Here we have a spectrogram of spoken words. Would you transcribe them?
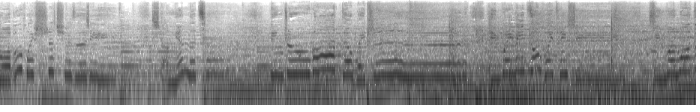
我不会失去自己。想念的刺钉住我的位置，因为你总会提醒，尽管我的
